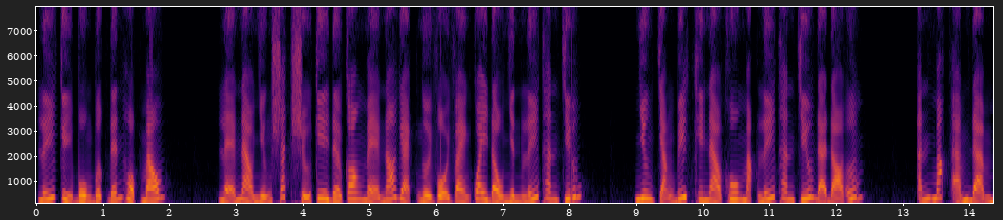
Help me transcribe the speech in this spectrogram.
Lý Kỳ buồn bực đến hộc máu. Lẽ nào những sách sử kia đều con mẹ nó gạt người vội vàng quay đầu nhìn Lý Thanh Chiếu. Nhưng chẳng biết khi nào khuôn mặt Lý Thanh Chiếu đã đỏ ửng, ánh mắt ảm đạm,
